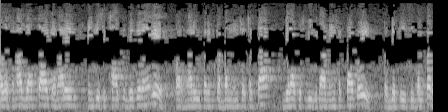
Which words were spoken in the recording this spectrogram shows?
अगर समाज जानता है कि हमारे इनकी शिक्षा देते रहेंगे और हमारे ऊपर इनका बल नहीं चल सकता, मेरा कुछ भी बिगाड़ नहीं सकता कोई तो व्यक्ति इसी बल पर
